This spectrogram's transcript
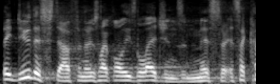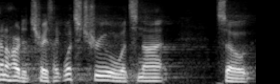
they do this stuff and there's like all these legends and myths. It's like kind of hard to trace, like what's true and what's not. So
